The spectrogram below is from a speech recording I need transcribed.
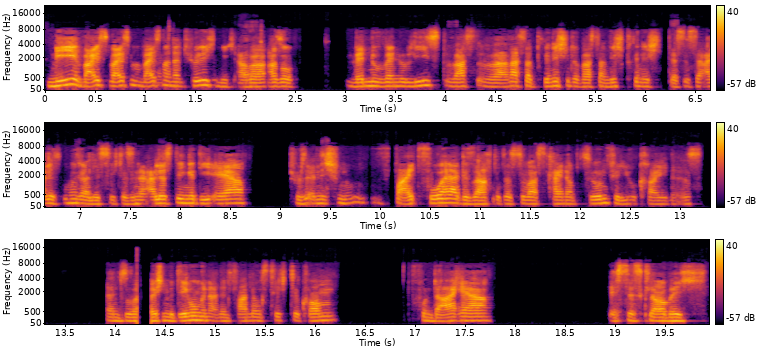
nee, weiß, weiß, weiß man natürlich nicht. Aber also wenn du, wenn du liest, was, was da drin steht oder was da nicht drin steht, das ist ja alles unrealistisch. Das sind ja alles Dinge, die er schlussendlich schon weit vorher gesagt hat, dass sowas keine Option für die Ukraine ist, zu solchen Bedingungen an den Verhandlungstisch zu kommen. Von daher ist es, glaube ich,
